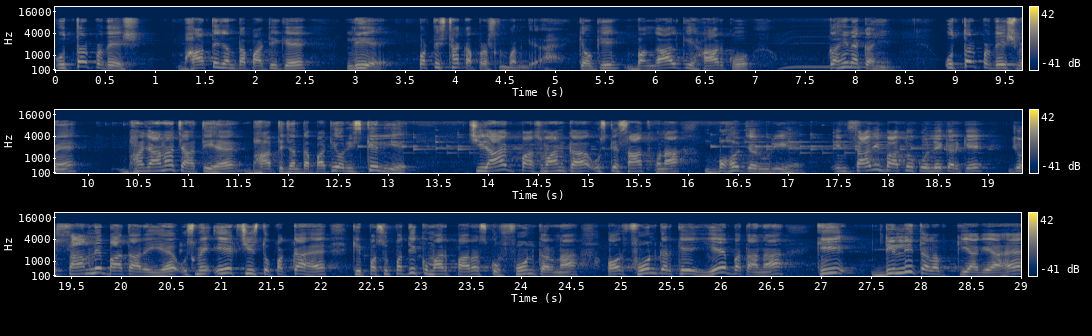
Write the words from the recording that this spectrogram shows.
उत्तर प्रदेश, भारतीय जनता पार्टी के लिए प्रतिष्ठा का प्रश्न बन गया है, क्योंकि बंगाल की हार को कहीं ना कहीं उत्तर प्रदेश में भजाना चाहती है भारतीय जनता पार्टी, और इसके लिए चिराग पासवान का उसके साथ होना बहुत ज़रूरी है। इन सारी बातों को लेकर के जो सामने बात आ रही है, उसमें एक चीज़ तो पक्का है कि पशुपति कुमार पारस को फ़ोन करना और फ़ोन करके ये बताना कि दिल्ली तलब किया गया है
